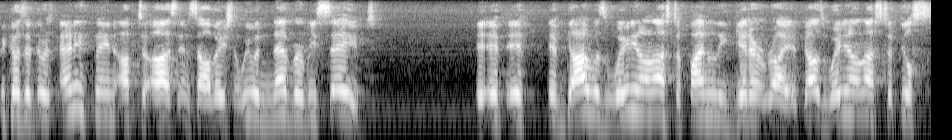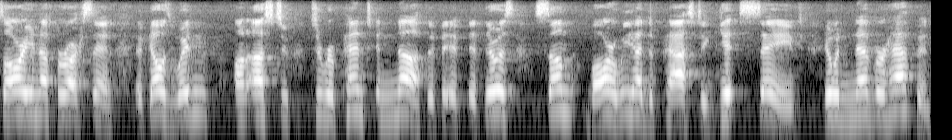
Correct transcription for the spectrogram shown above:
because if there was anything up to us in salvation, we would never be saved. If, if, if God was waiting on us to finally get it right, if God was waiting on us to feel sorry enough for our sin, if God was waiting on us to, to repent enough, if, if, if there was some bar we had to pass to get saved, it would never happen.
